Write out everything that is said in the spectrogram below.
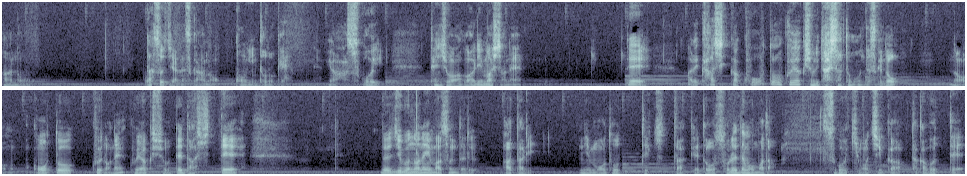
あの出すじゃないですかあの婚姻届。いやすごいテンション上がりましたね。であれ確か江東区役所に出したと思うんですけどの江東区のね区役所で出してで自分のね今住んでる辺りに戻ってきたけどそれでもまだすごい気持ちが高ぶって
